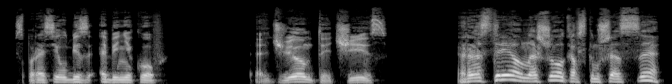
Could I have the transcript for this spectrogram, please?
— спросил без обиняков. «О чем ты, Чиз?» «Расстрел на Щелковском шоссе».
